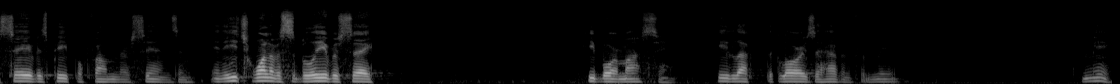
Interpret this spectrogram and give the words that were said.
save his people from their sins. And, and each one of us as believers say, He bore my sin. He left the glories of heaven for me. For me.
